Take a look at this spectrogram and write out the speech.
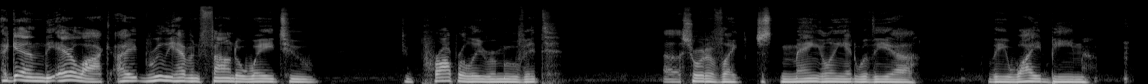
Again, the airlock, I really haven't found a way to to properly remove it. Uh, short of like just mangling it with the uh, the wide beam.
